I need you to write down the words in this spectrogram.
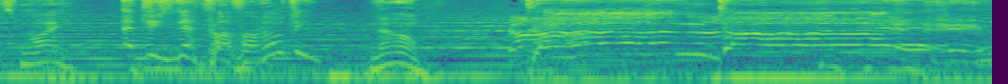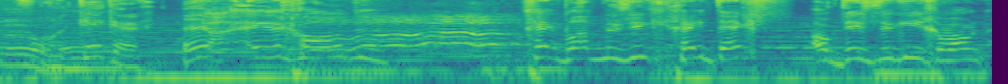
is mooi. Het is net Pavarotti. Nou. Voor een kikker. Ja, gewoon. Geen bladmuziek, geen tekst. Ook dit stukje gewoon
